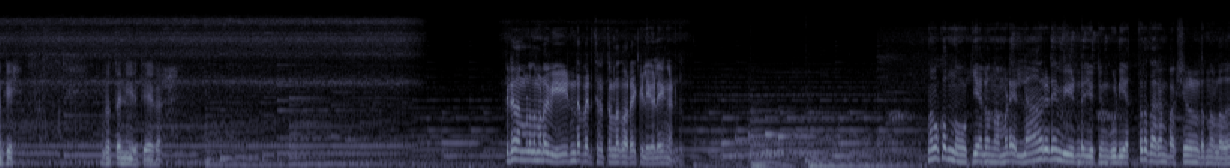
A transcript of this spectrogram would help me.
ഓക്കെ ഇവിടെ തന്നെ ഇരുത്തിയേക്കാം. പിന്നെ നമ്മൾ നമ്മുടെ വീടിന്റെ പരിസരത്തുള്ള കുറേ കിളികളെയും കണ്ടു. നമുക്കൊന്ന് നോക്കിയാലോ നമ്മുടെ എല്ലാവരുടെയും വീടിന്റെ ചുറ്റും കൂടി എത്ര തരം പക്ഷികളുണ്ടെന്നുള്ളത്.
